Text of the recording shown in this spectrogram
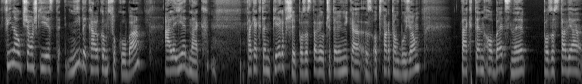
Finał książki jest niby kalką Sukuba, ale jednak, tak jak ten pierwszy pozostawiał czytelnika z otwartą buzią, tak ten obecny pozostawia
